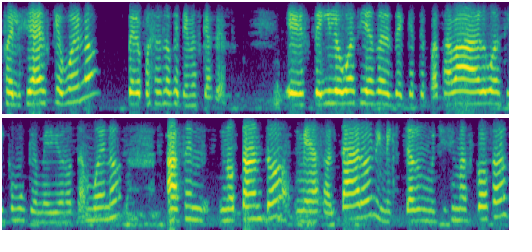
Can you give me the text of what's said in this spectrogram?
felicidades que bueno pero pues es lo que tienes que hacer este y luego hacías desde que te pasaba algo así como que medio no tan bueno hacen no tanto me asaltaron y me quitaron muchísimas cosas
